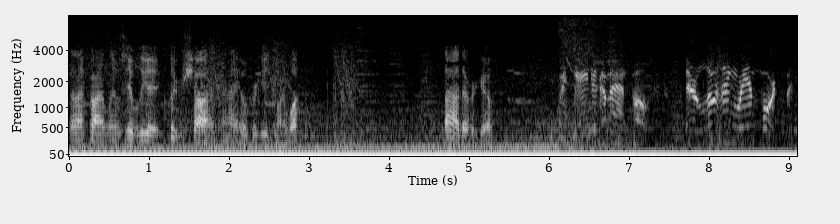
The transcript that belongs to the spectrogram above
Then I finally was able to get a clear shot and I overheated my weapon. Ah, there we go. We gained a command post. They're losing reinforcements.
